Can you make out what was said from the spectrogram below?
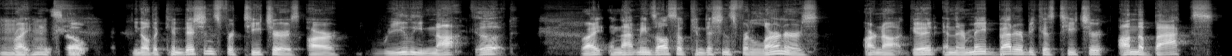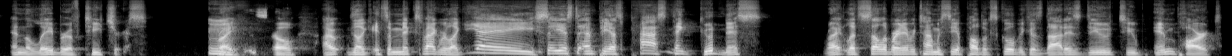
mm-hmm. right? And so you know the conditions for teachers are really not good right? And that means also conditions for learners are not good and they're made better because teacher on the backs and the labor of teachers mm. right and so i like it's a mixed bag. We're like yay say yes to mps pass thank goodness right? Let's celebrate every time we see a public school because that is due to in part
